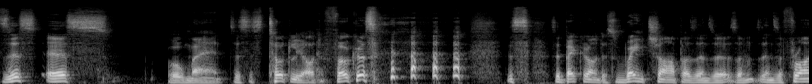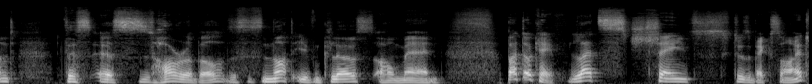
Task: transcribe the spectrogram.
this is, oh man, this is totally out of focus. this, the background is way sharper than the, than the front. This is horrible. This is not even close. Oh man. But okay, let's change to the back side.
